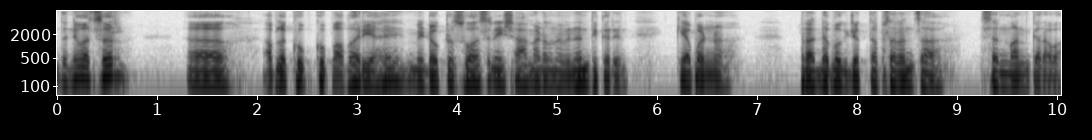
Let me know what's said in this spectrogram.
धन्यवाद सर. आपला खूप खूप आभारी आहे. मी डॉक्टर सुहासनी शहा मॅडमना विनंती करेन की आपण प्राध्यापक जगताप सरांचा सन्मान करावा.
